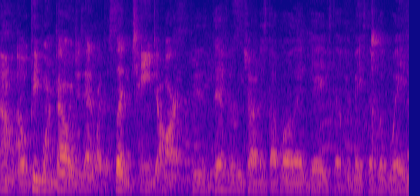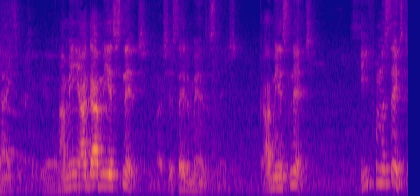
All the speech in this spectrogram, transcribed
I don't know, people in power just had like a sudden change of heart. He's definitely trying to stop all that gay stuff and make stuff look way nicer. You know I mean, I got me a snitch. I should say the man's a snitch. Got me a snitch. He from the 60s.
